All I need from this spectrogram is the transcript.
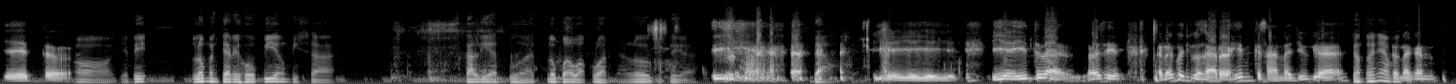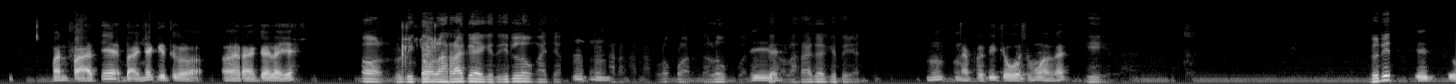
Gitu. Oh, jadi lo mencari hobi yang bisa sekalian buat lo bawa keluarga lo gitu ya. Dah. Iya iya iya iya. Iya itulah pasti. Karena aku juga ngarahin ke sana juga. Contohnya apa? Karena kan manfaatnya banyak gitu kalau olahraga lah ya. Oh, lebih ke olahraga ya gitu. Jadi lo ngajak Mm-mm. anak-anak lo, keluarga lo buat Iya. olahraga gitu ya. Mm, apalagi cowok semua kan. Gila. Lu dit, Gitu.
